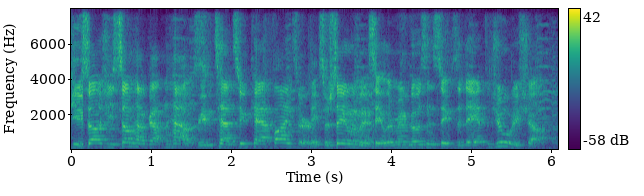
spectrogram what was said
you! Usagi somehow got in the house. Creepy tattoo cat finds her, makes her Sailor Moon. Sailor Moon goes and saves the day at the jewelry shop.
